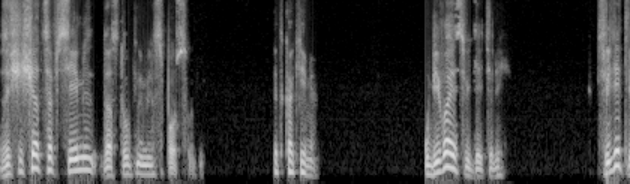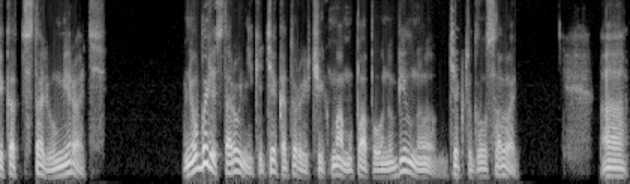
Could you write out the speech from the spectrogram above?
Защищаться всеми доступными способами. Это какими? Убивая свидетелей. Свидетели как-то стали умирать. У него были сторонники, те, которые, чьих маму, папу он убил, но те, кто голосовали. А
